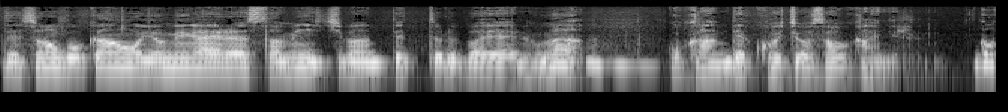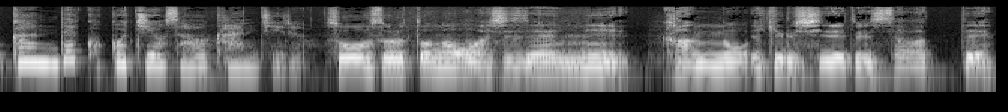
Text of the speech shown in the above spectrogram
でその五感を蘇らすために一番手っ取り早いのが、うん、五感で心地よさを感じる。五感で心地よさを感じる。そうすると脳は自然に感の生きる司令とに伝わって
